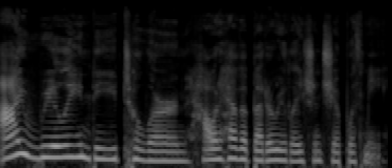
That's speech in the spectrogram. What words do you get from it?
I really need to learn how to have a better relationship with me.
